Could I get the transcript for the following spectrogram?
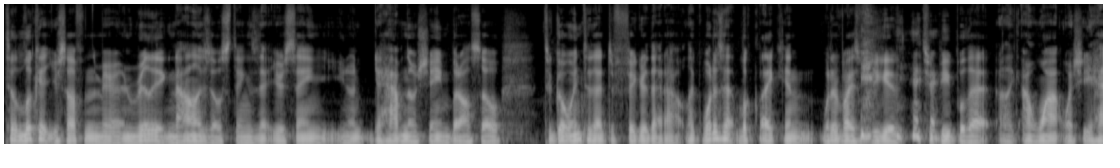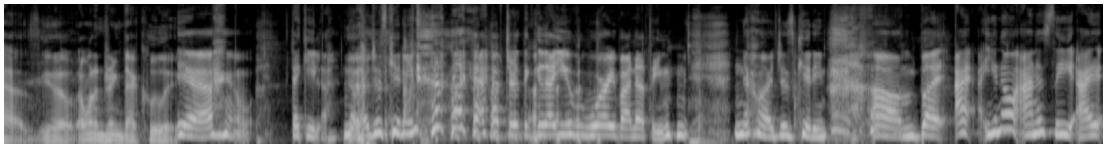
to look at yourself in the mirror and really acknowledge those things that you're saying, you know, to have no shame, but also to go into that to figure that out. Like what does that look like and what advice would you give to people that are like I want what she has, you know, I want to drink that Kool-Aid. Yeah. Tequila. No, I'm just kidding. After tequila, you worry about nothing. No, I'm just kidding. Um, but I, you know, honestly, I,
